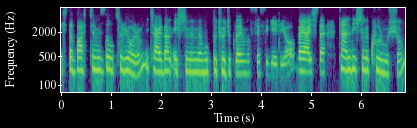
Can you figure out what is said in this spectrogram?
İşte bahçemizde oturuyorum. İçeriden eşimin ve mutlu çocuklarımın sesi geliyor. Veya işte kendi işimi kurmuşum.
